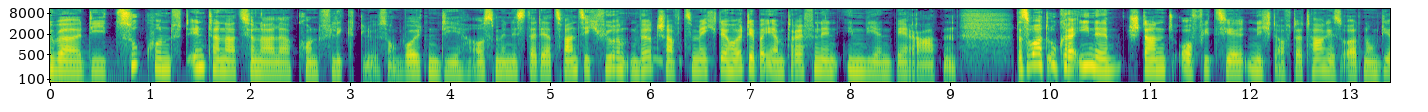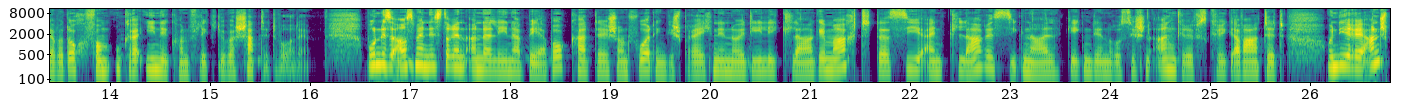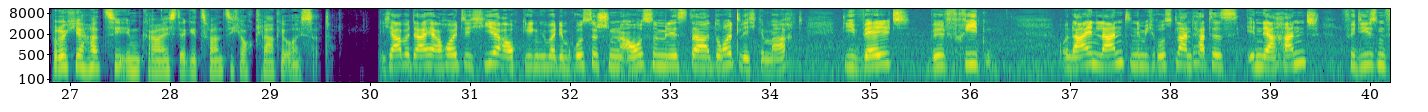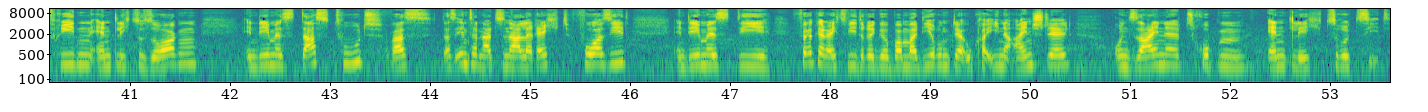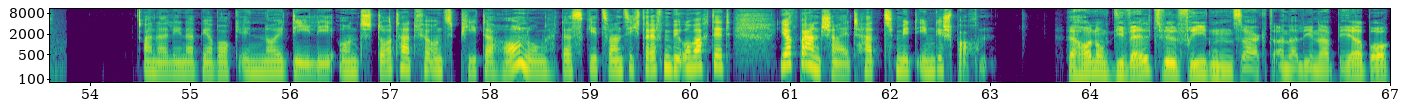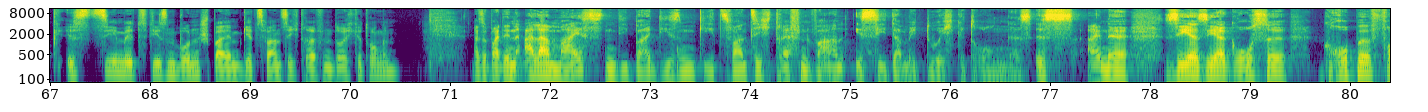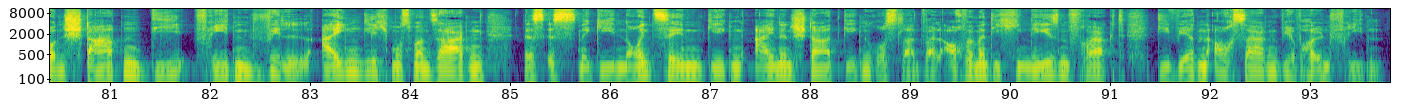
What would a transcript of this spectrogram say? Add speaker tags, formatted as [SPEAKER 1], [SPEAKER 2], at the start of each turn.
[SPEAKER 1] Über die Zukunft internationaler Konfliktlösung wollten die Außenminister der 20 führenden Wirtschaftsmächte heute bei ihrem Treffen in Indien beraten. Das Wort Ukraine stand offiziell nicht auf der Tagesordnung, die aber doch vom Ukraine-Konflikt überschattet wurde. Bundesaußenministerin Annalena Baerbock hatte schon vor den Gesprächen in Neu-Delhi klargemacht, dass sie ein klares Signal gegen den russischen Angriffskrieg erwartet. Und ihre Ansprüche hat sie im Kreis der G20 auch klar geäußert.
[SPEAKER 2] Ich habe daher heute hier auch gegenüber dem russischen Außenminister deutlich gemacht, die Welt will Frieden. Und ein Land, nämlich Russland, hat es in der Hand, für diesen Frieden endlich zu sorgen, indem es das tut, was das internationale Recht vorsieht, indem es die völkerrechtswidrige Bombardierung der Ukraine einstellt und seine Truppen endlich zurückzieht.
[SPEAKER 1] Annalena Baerbock in Neu-Delhi. Und dort hat für uns Peter Hornung das G20-Treffen beobachtet. Jörg Brandscheid hat mit ihm gesprochen.
[SPEAKER 3] Herr Hornung, die Welt will Frieden, sagt Annalena Baerbock. Ist sie mit diesem Wunsch beim G20-Treffen durchgedrungen?
[SPEAKER 4] Also bei den allermeisten, die bei diesem G20-Treffen waren, ist sie damit durchgedrungen. Es ist eine sehr, sehr große Gruppe von Staaten, die Frieden will. Eigentlich muss man sagen, es ist eine G19 gegen einen Staat, gegen Russland, weil auch wenn man die Chinesen fragt, die werden auch sagen, wir wollen Frieden.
